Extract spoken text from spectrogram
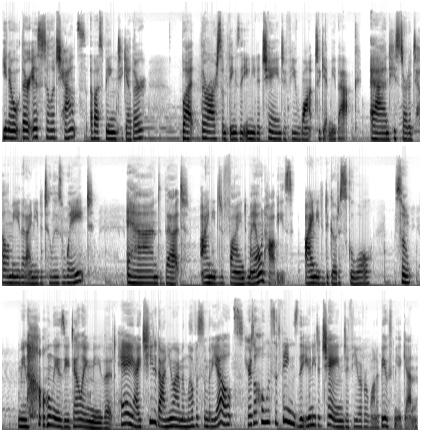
you know, there is still a chance of us being together, but there are some things that you need to change if you want to get me back. And he started telling me that I needed to lose weight and that I needed to find my own hobbies. I needed to go to school. So, I mean, not only is he telling me that, hey, I cheated on you, I'm in love with somebody else, here's a whole list of things that you need to change if you ever want to be with me again.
